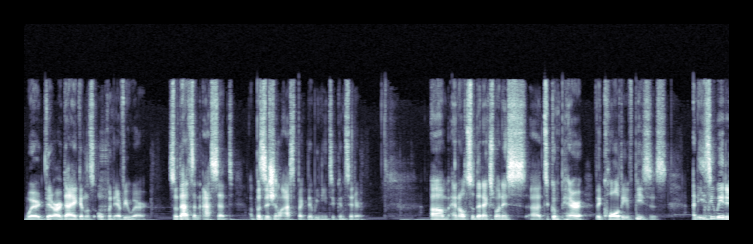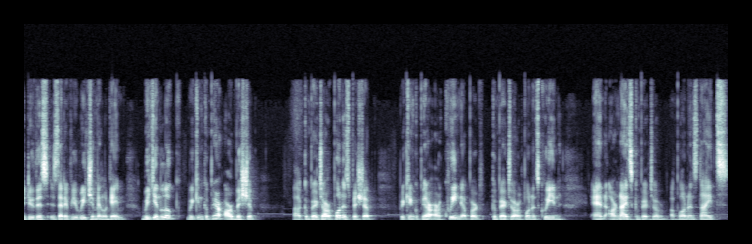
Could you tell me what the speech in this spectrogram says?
where there are diagonals open everywhere. So that's an asset, a positional aspect that we need to consider. Um, and also the next one is uh, to compare the quality of pieces. An easy way to do this is that if we reach a middle game, we can look, we can compare our bishop uh, compared to our opponent's bishop, we can compare our queen compared to our opponent's queen, and our knights compared to our opponent's knights,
